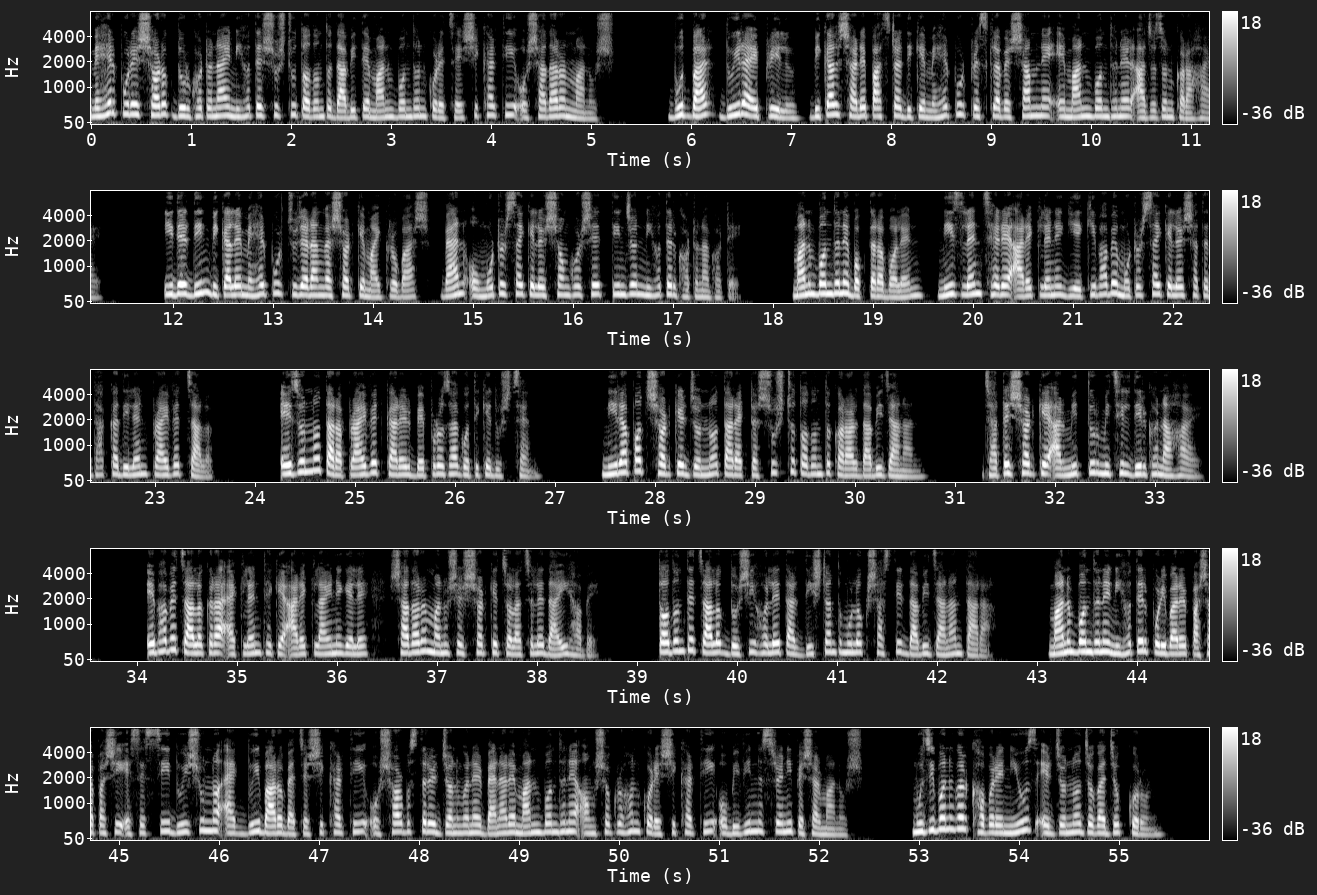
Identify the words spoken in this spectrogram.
মেহেরপুরের সড়ক দুর্ঘটনায় নিহতের সুষ্ঠু তদন্ত দাবিতে মানববন্ধন করেছে শিক্ষার্থী ও সাধারণ মানুষ। বুধবার দুইরা এপ্রিল, বিকাল সাড়ে পাঁচটার দিকে মেহেরপুর প্রেসক্লাবের সামনে এ মানববন্ধনের আয়োজন করা হয়। ঈদের দিন বিকালে মেহেরপুর চুজারাঙ্গা সড়কে মাইক্রোবাস, ভ্যান ও মোটরসাইকেলের সংঘর্ষে তিনজন নিহতের ঘটনা ঘটে। মানববন্ধনে বক্তারা বলেন, নিজ লেন ছেড়ে আরেক লেনে গিয়ে কীভাবে মোটরসাইকেলের সাথে ধাক্কা দিলেন প্রাইভেট চালক। এজন্য তারা প্রাইভেট কারের বেপ্রোজা গতিকে দুষছেন। নিরাপদ সড়কের জন্য তার একটা সুষ্ঠু তদন্ত করার দাবি জানান, যাতে সড়কে আর মৃত্যুর মিছিল দীর্ঘ না হয়। এভাবে চালকরা এক লেন থেকে আরেক লাইনে গেলে সাধারণ মানুষের সড়কে চলাচলে দায়ী হবে। তদন্তে চালক দোষী হলে তার দৃষ্টান্তমূলক শাস্তির দাবি জানান তারা। মানববন্ধনে নিহতের পরিবারের পাশাপাশি এসএসসি দুই শূন্য এক দুই বারো ব্যাচের শিক্ষার্থী ও সর্বস্তরের জনগণের ব্যানারে মানববন্ধনে অংশগ্রহণ করে শিক্ষার্থী ও বিভিন্ন শ্রেণি পেশার মানুষ। মুজিবনগর খবরে নিউজ এর জন্য যোগাযোগ করুন।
